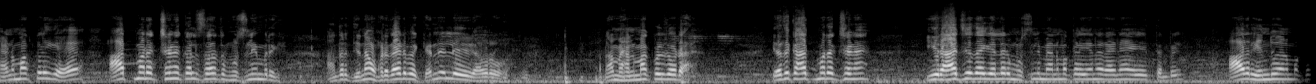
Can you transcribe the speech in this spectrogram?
ಹೆಣ್ಮಕ್ಳಿಗೆ ಆತ್ಮರಕ್ಷಣೆ ಕಲಿಸೋದು ಮುಸ್ಲಿಮ್ರಿಗೆ. ಅಂದ್ರೆ ದಿನ ಹೊಡೆದಾಡ್ಬೇಕೇನು ಇಲ್ಲಿ ಅವರು? ನಮ್ಮ ಹೆಣ್ಮಕ್ಳು ಜೋಡ. ಎದಕ್ಕೆ ಆತ್ಮರಕ್ಷಣೆ? ಈ ರಾಜ್ಯದಾಗ ಎಲ್ಲರೂ ಮುಸ್ಲಿಂ ಹೆಣ್ಮಕ್ಳಿಗೆ ಏನಾರು ಅನ್ಯಾಯ ಐತೇನು ಆದ್ರೆ ಹಿಂದೂ ಹೆಣ್ಮಕ್ಳು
